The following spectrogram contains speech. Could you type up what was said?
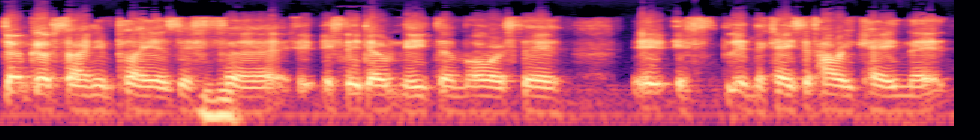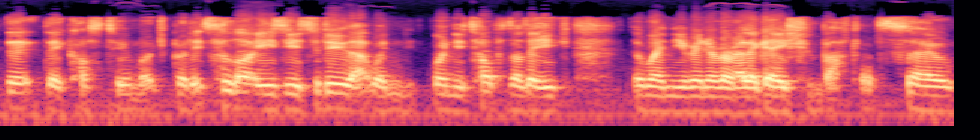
don't go signing players if mm-hmm. uh, if they don't need them or if they if in the case of Harry Kane they, they, they cost too much. But it's a lot easier to do that when when you're top of the league than when you're in a relegation battle. So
